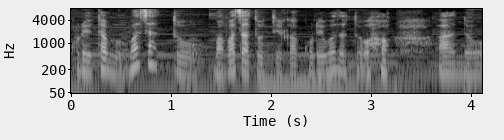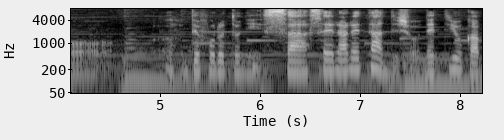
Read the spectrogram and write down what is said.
これ多分わざと、まあ、わざとっていうか、これわざと あの、デフォルトにさせられたんでしょうねっていうか、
